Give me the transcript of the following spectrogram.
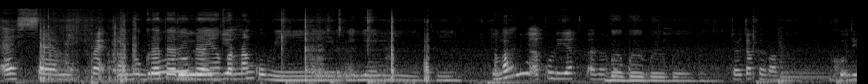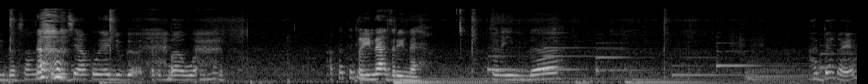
SMP anugerah itu terindah yang lagi pernah aku- aku miliki. Apa? Nih aku lihat ada be be be be be. cocok ya kamu kok jadi bahasa sih aku ya juga terbawa. Apa tadi? Terindah terindah. Terindah ada gak ya?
